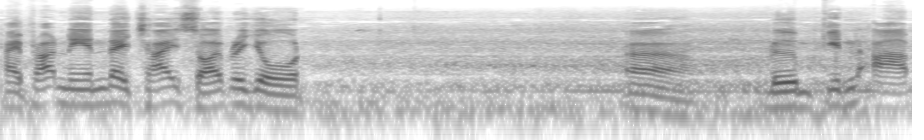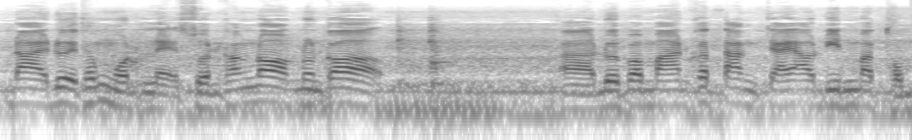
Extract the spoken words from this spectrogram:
ให้พระเนนได้ใช้สอยประโยชน์ดื่มกินอาบได้ด้วยทั้งหมดแหละส่วนข้างนอกนั่นก็โดยประมาณก็ตั้งใจเอาดินมาถม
